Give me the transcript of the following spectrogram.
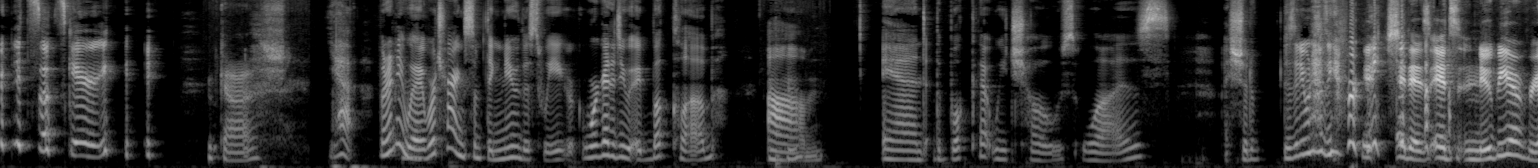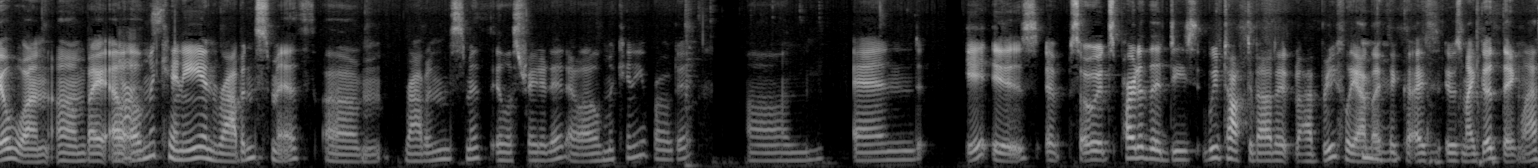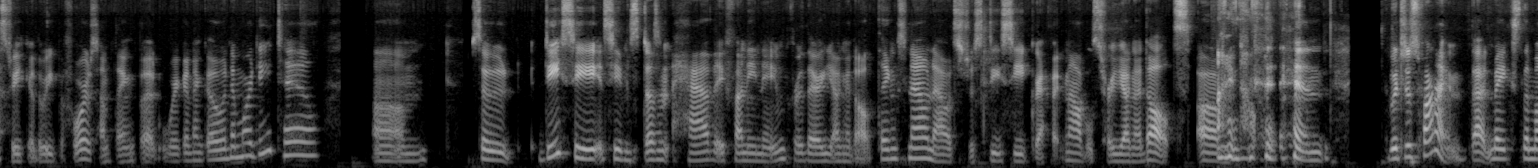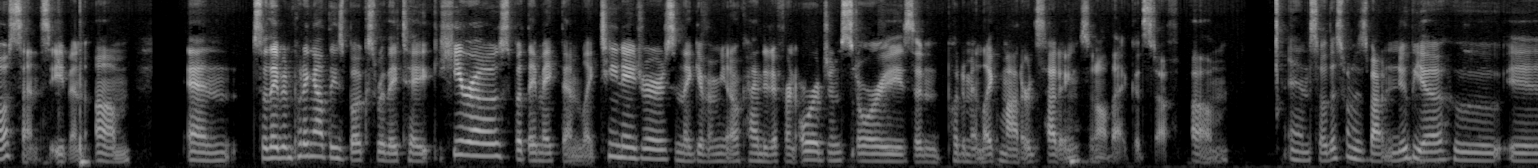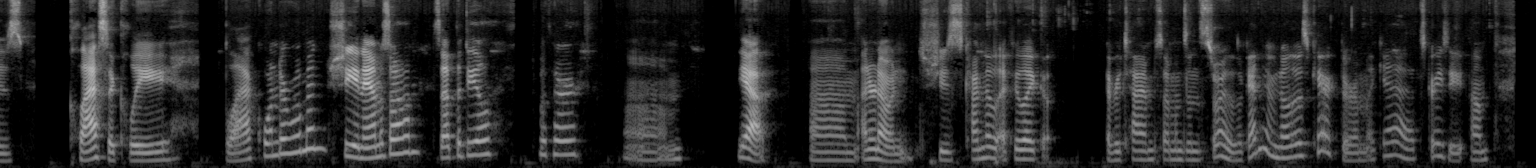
it's so scary. Gosh, yeah. But anyway, we're trying something new this week. We're gonna do a book club. Mhm. Um and the book that we chose was I should have does anyone have the information? it, it is. It's Nubia Real One, um, by L. L. Yes. McKinney and Robyn Smith. Um, Robyn Smith illustrated it. L. L. McKinney wrote it. Um, and it is uh, so it's part of the. We've talked about it uh, briefly on. I Mhm. think I, it was my good thing last week or the week before or something. But we're gonna go into more detail. Um, so DC, it seems, doesn't have a funny name for their young adult things now. Now it's just DC graphic novels for young adults. Um, I know. and which is fine. That makes the most sense, even. Um, and so they've been putting out these books where they take heroes, but they make them like teenagers, and they give them, you know, kind of different origin stories and put them in like modern settings and all that good stuff. Um, and so this one is about Nubia, who is classically Black Wonder Woman. She an Amazon? Is that the deal with her? Um, yeah. Um, I don't know. And she's kind of. I feel like every time someone's in the store, they're like, I didn't even know that was a character. I'm like, yeah, it's crazy. Um,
